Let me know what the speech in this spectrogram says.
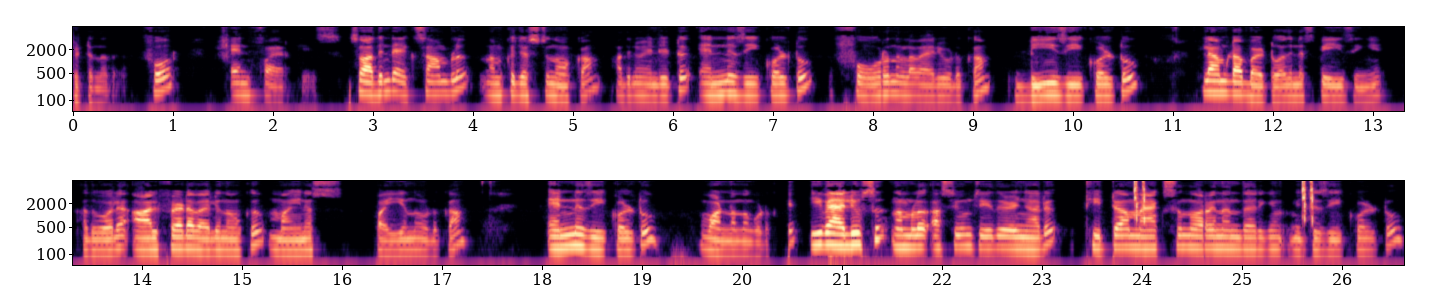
കിട്ടുന്നത്. For end fire case so അതിന്റെ എക്സാമ്പിൾ നമുക്ക് ജസ്റ്റ് നോക്കാം. അതിന് വേണ്ടിയിട്ട് N is equal to four എന്നുള്ള വാല്യൂ എടുക്കാം. D is equal to lambda by two അതിന്റെ സ്പേസിങ് അതുപോലെ ആൽഫയുടെ വാല്യൂ നമുക്ക് മൈനസ് പൈ എന്ന് കൊടുക്കാം. N is equal to one എന്നും കൊടുക്കും. ഈ വാല്യൂസ് നമ്മൾ അസ്യൂം ചെയ്ത് കഴിഞ്ഞാൽ തീറ്റ മാക്സ് എന്ന് പറയുന്നത് എന്തായിരിക്കും? Which is equal to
